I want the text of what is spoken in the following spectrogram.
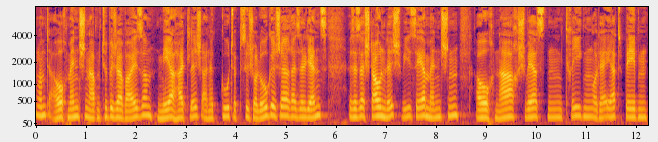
Und auch Menschen haben typischerweise mehrheitlich eine gute psychologische Resilienz. Es ist erstaunlich, wie sehr Menschen auch nach schwersten Kriegen oder Erdbeben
